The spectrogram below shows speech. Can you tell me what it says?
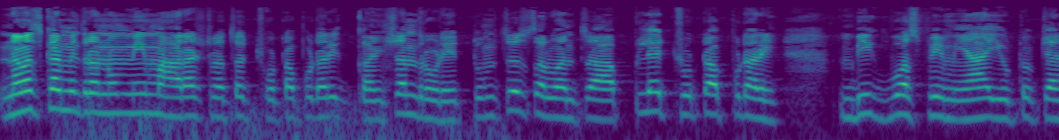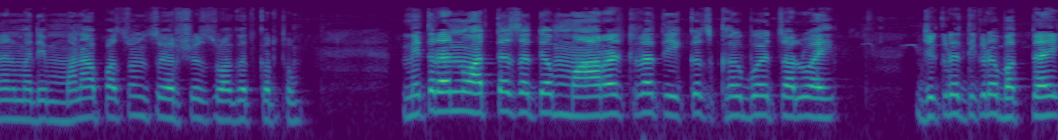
नमस्कार मित्रांनो मी महाराष्ट्राचा छोटा पुढारी घनश्याम रोडे तुमचं सर्वांचं आपल्या Chhota Pudhari Bigg Boss fame या यूट्यूब चॅनलमध्ये मनापासून सहर्ष स्वागत करतो. मित्रांनो आत्ता सध्या महाराष्ट्रात एकच खळबळ चालू आहे. जिकडे तिकडे बघताय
